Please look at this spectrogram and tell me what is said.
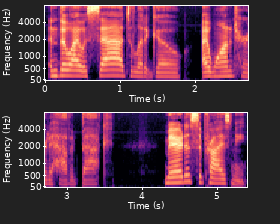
and though I was sad to let it go, I wanted her to have it back. Meredith surprised me.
